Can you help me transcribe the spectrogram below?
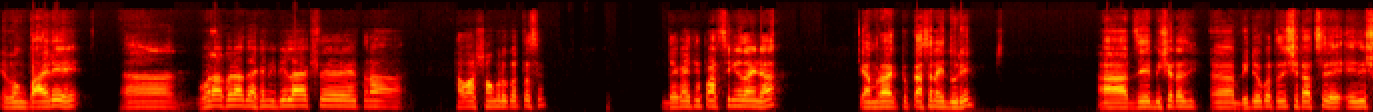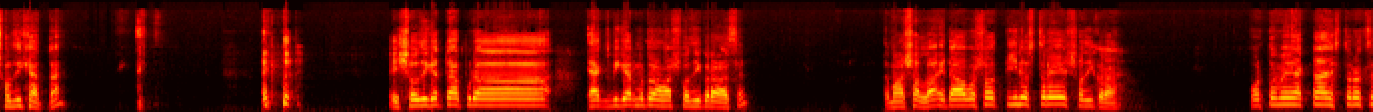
এবং বাইরে ঘোরাফেরা দেখেন রিল্যাক্সে তারা খাবার সংগ্রহ করতেছে। দেখাইতে পারছি কিনা জানি না। ক্যামেরা একটু কাছে নাই, দূরে। আর যে বিষয়টা ভিডিও করতেছি সেটা হচ্ছে এই যে সজি খাতটা এই সজি খাতটা পুরা এক বিঘার মতো আমার সজি করা আছে। তো মাশাল্লাহ এটা অবশ্য তিন স্তরে সজি করা। প্রথমে একটা স্তর হচ্ছে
